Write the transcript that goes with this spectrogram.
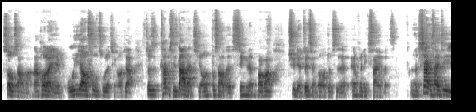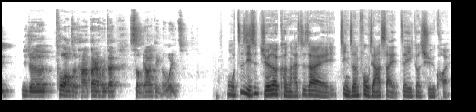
受伤嘛？那后来也无意要复出的情况下，就是他们其实大胆启用不少的新人，包括去年最成功的就是 Anthony Simons。呃，下个赛季你觉得拖王者他大概会在什么样一个位置？我自己是觉得可能还是在竞争附加赛这一个区块，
